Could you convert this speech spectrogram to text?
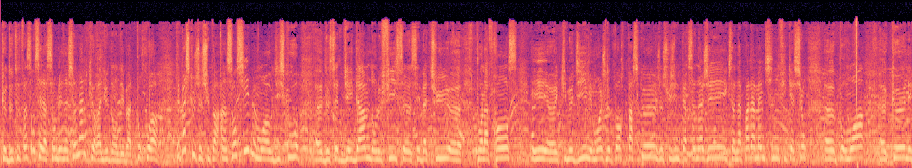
que de toute façon, c'est l'Assemblée nationale qui aura lieu d'en débattre. Pourquoi? C'est parce que je ne suis pas insensible, moi, au discours de cette vieille dame dont le fils s'est battu pour la France et euh, qui me dit mais moi je le porte parce que je suis une personne âgée et que ça n'a pas la même signification euh, pour moi euh, que les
